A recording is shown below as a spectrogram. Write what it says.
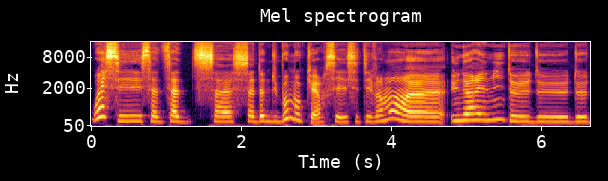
Ouais, c'est ça, ça, ça, ça donne du baume au cœur. C'était vraiment une heure et demie de, de, de,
